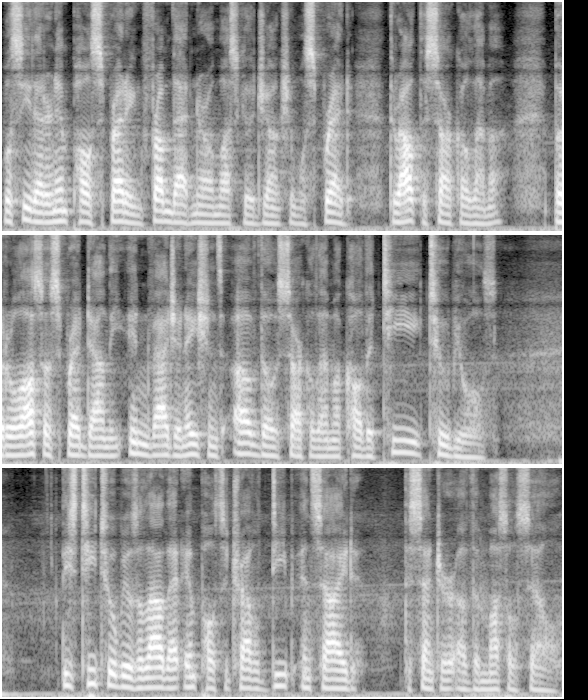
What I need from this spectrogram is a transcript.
We'll see that an impulse spreading from that neuromuscular junction will spread throughout the sarcolemma, but it will also spread down the invaginations of those sarcolemma called the T tubules. These T tubules allow that impulse to travel deep inside the center of the muscle cell.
